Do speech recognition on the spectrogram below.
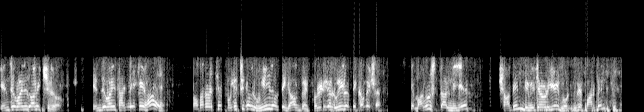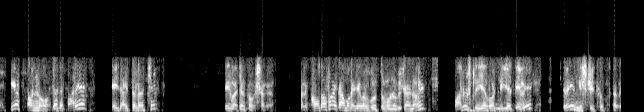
কেন্দ্রীয় বাহিনী তো অনেক ছিল। কেন্দ্রীয় বাহিনী থাকলেই কি হয়? কথাটা হচ্ছে political will of the government political will of the commission যে মানুষ তার নিজের স্বাধীন বিবেচনা অনুযায়ী ভোট দিতে পারবেন ইয়েস অর নো যাতে পারে, এই দায়িত্বটা হচ্ছে নির্বাচন কমিশনের। তাহলে কদফা, এটা আমার কাছে কোনো গুরুত্বপূর্ণ বিষয় নয়। মানুষ নিজে ভোট নিজে দেবে, সেটাকে নিশ্চিত করতে হবে।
